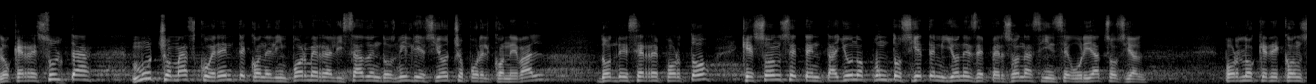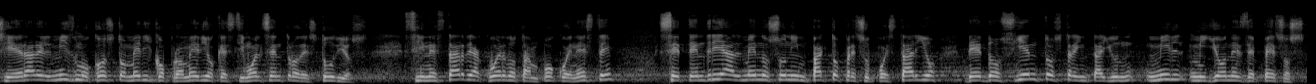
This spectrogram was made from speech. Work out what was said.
lo que resulta mucho más coherente con el informe realizado en 2018 por el Coneval, donde se reportó que son 71.7 millones de personas sin seguridad social, por lo que de considerar el mismo costo médico promedio que estimó el Centro de Estudios, sin estar de acuerdo tampoco en este, se tendría al menos un impacto presupuestario de 231 mil millones de pesos,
